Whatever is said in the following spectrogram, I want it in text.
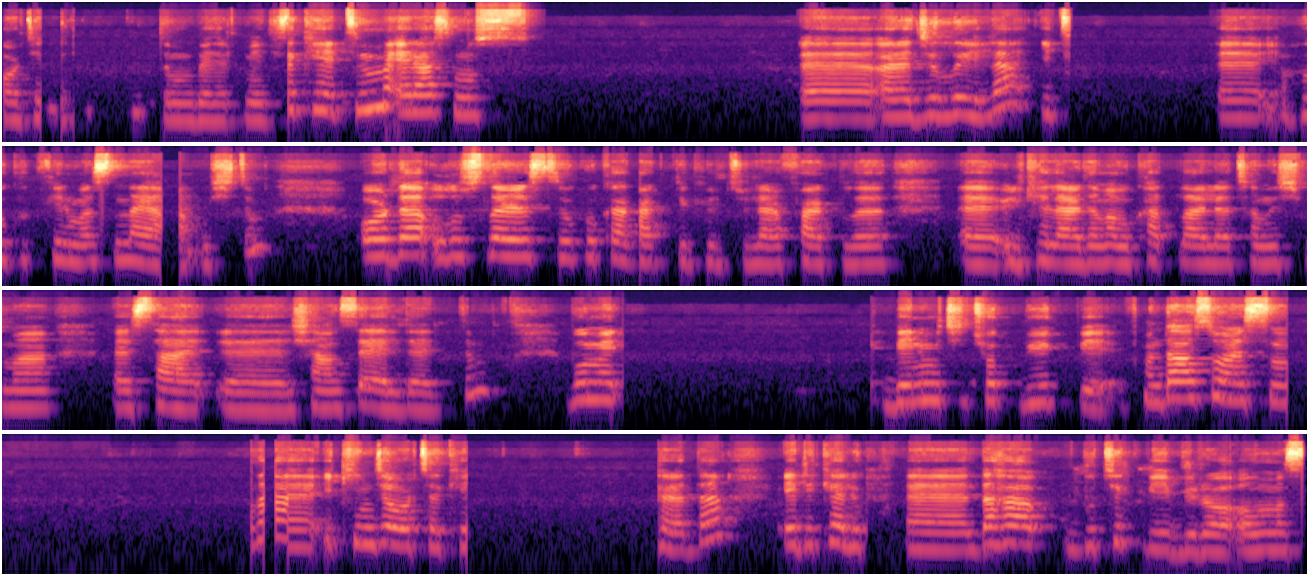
ortak yaptığımı belirtmek istiyorum. Eğitimimi Erasmus e, aracılığıyla e, hukuk firmasında yapmıştım. Orada uluslararası hukuka farklı kültürler, farklı e, ülkelerden avukatlarla tanışma e, sa- e, şansı elde ettim. Bu benim için çok büyük bir. Daha sonrasında e, ikinci ortak Ankara'da Edikal e, daha butik bir büro olması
